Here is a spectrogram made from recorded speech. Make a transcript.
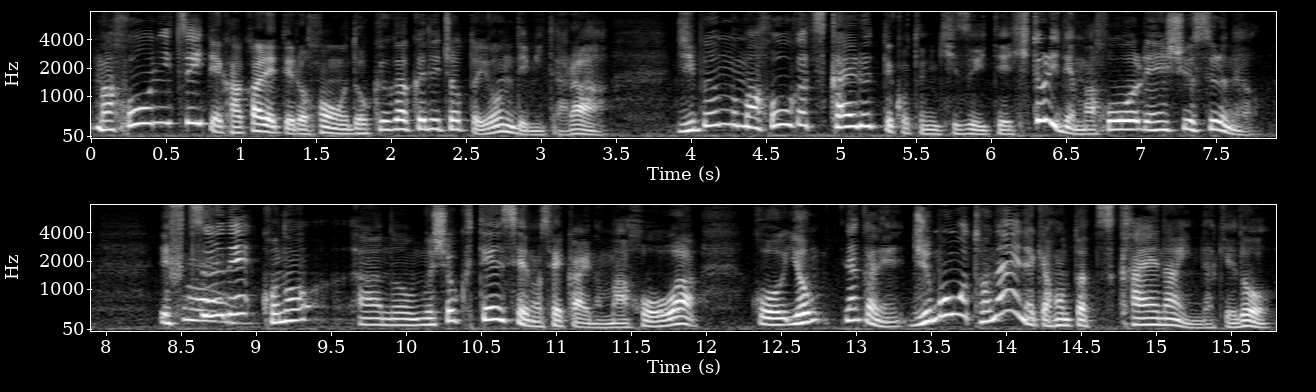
魔法について書かれてる本を独学でちょっと読んでみたら、自分も魔法が使えるってことに気づいて、一人で魔法を練習するのよ。で、普通ね、このあの、無色転生の世界の魔法は、こう、よ、なんかね、呪文を唱えなきゃ本当は使えないんだけど、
